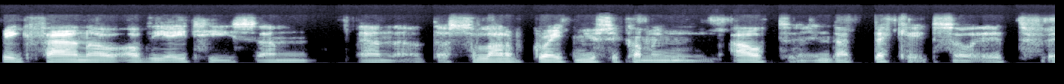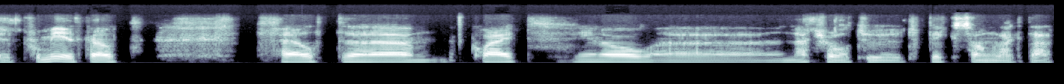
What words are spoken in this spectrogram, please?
big fan of, of the 80s and and uh, there's a lot of great music coming out in that decade so it, it for me it felt felt um, quite you know uh, natural to to pick a song like that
